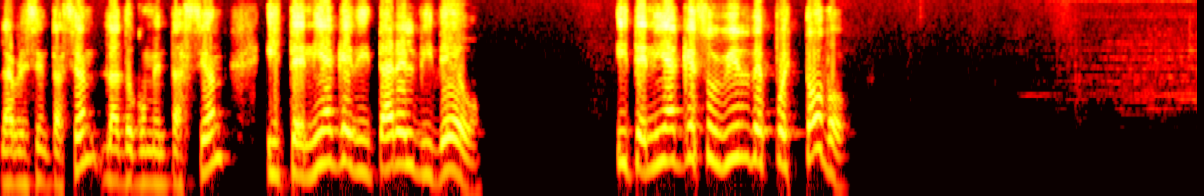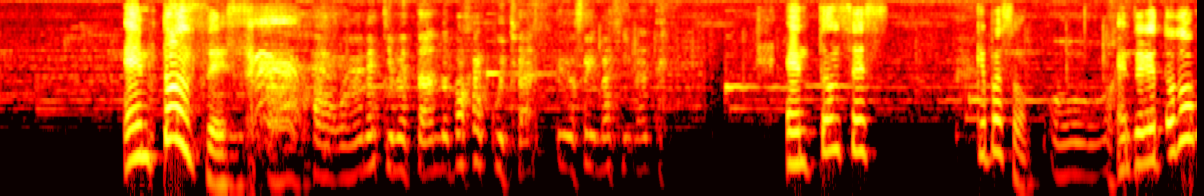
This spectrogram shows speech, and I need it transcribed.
la presentación, la documentación y tenía que editar el video y tenía que subir después todo. Entonces, Ojo, weón, es que me está dando paja escucharte, o sea, imagínate. entonces, ¿qué pasó? Oh, Entregué todo.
